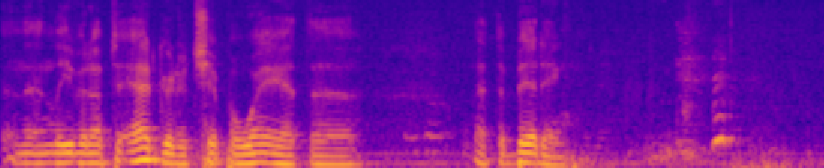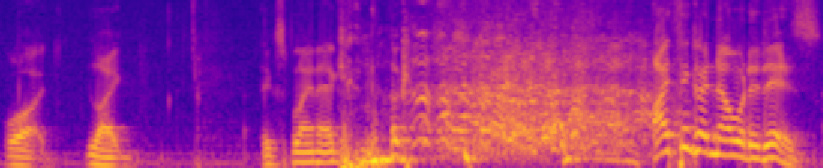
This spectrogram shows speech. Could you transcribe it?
and then leave it up to Edgar to chip away at the at the bidding. What? Like, explain it again, Doug? I think I know what it is.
